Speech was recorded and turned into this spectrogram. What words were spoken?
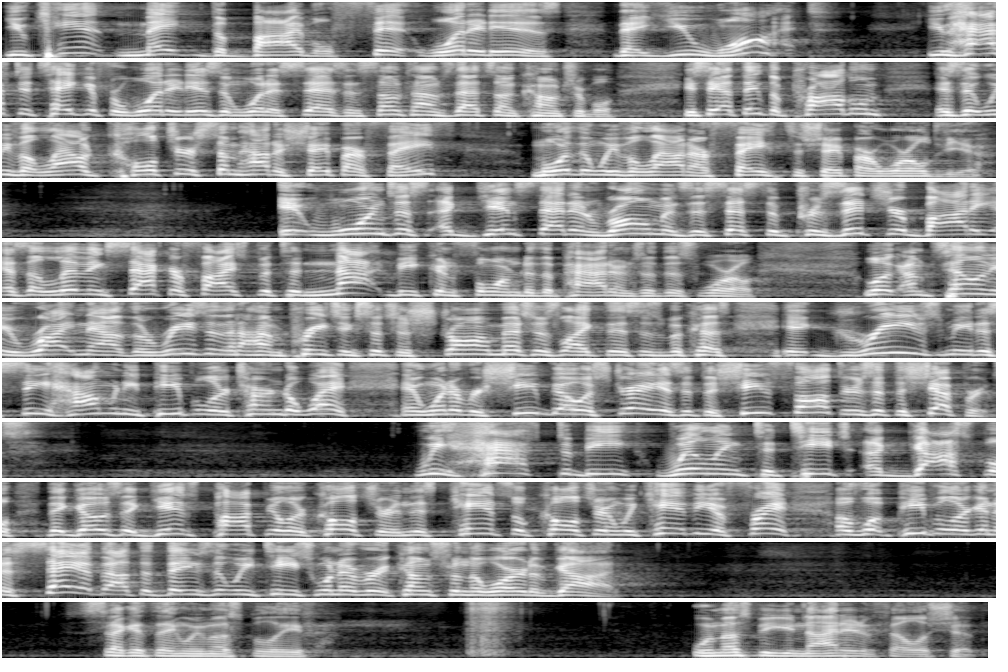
You can't make the Bible fit what it is that you want. You have to take it for what it is and what it says, and sometimes that's uncomfortable. You see, I think the problem is that we've allowed culture somehow to shape our faith more than we've allowed our faith to shape our worldview. It warns us against that in Romans. It says to present your body as a living sacrifice, but to not be conformed to the patterns of this world. Look, I'm telling you right now, the reason that I'm preaching such a strong message like this is because it grieves me to see how many people are turned away. And whenever sheep go astray, is it the sheep's fault or is it the shepherd's? We have to be willing to teach a gospel that goes against popular culture and this cancel culture, and we can't be afraid of what people are gonna say about the things that we teach whenever it comes from the Word of God. Second thing we must believe we must be united in fellowship.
